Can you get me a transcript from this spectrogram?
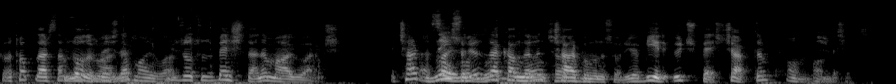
Sonra toplarsam ne olur 135 maviler? mavi var. 135 tane mavi varmış. E çarp Yani neyi soruyor? Bunların çarpımını çarpımı. soruyor. 1, 3, 5 çarptım. 15. 15 etti.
